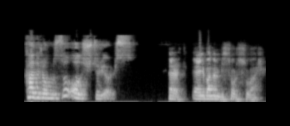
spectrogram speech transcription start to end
kadromuzu oluşturuyoruz. Evet, Elvan'ın bir sorusu var.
